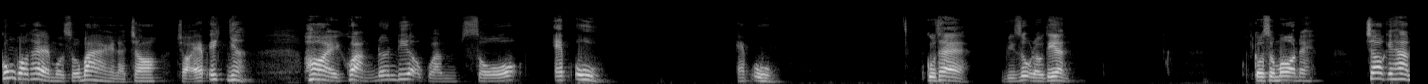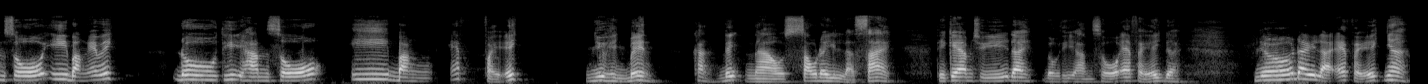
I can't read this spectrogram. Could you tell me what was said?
cũng có thể một số bài là cho cho fx nhá. Hỏi khoảng đơn điệu của hàm số fu. fu. Cụ thể, ví dụ đầu tiên. Câu số 1 này, cho cái hàm số y bằng fx, đồ thị hàm số y bằng f phẩy x như hình bên khẳng định nào sau đây là sai. Thì các em chú ý đây, đồ thị hàm số f x đây. Nhớ đây là f x nha.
